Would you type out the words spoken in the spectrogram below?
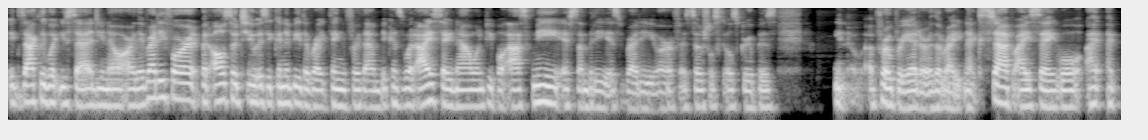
exactly what you said you know are they ready for it? But also too is it going to be the right thing for them? Because what i say now when people ask me if somebody is ready or if a social skills group is you know appropriate or the right next step i say well I, I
